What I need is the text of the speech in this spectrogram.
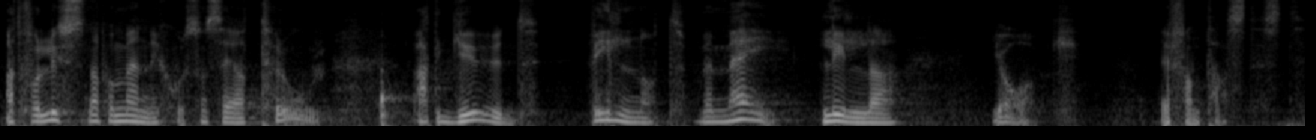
Att få lyssna på människor som säger jag tror att Gud vill något med mig, lilla jag. Det är fantastiskt.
